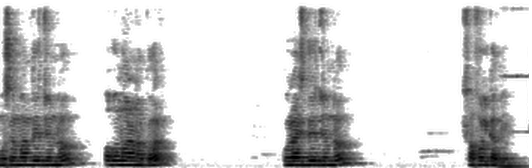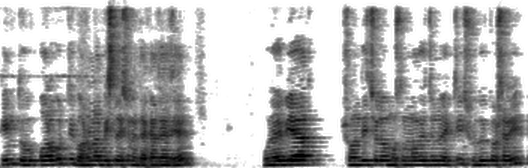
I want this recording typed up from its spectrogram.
মুসলমানদের জন্য অবমাননাকর, কোরাইশদের জন্য সফলকামী। কিন্তু পরবর্তী ঘটনা বিশ্লেষণে দেখা যায় যে হুদাইবিয়ার সন্ধি ছিল মুসলমানদের জন্য একটি সুদূর প্রসারী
